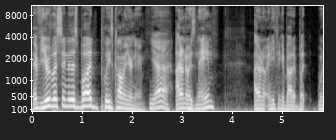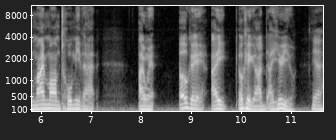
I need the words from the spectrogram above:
If you're listening to this, bud, please comment your name. Yeah. I don't know his name. I don't know anything about it. But when my mom told me that, I went, "Okay, I okay, God, I hear you." Yeah.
